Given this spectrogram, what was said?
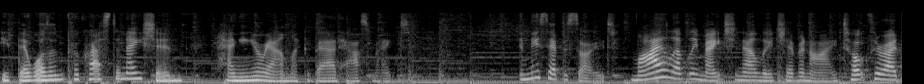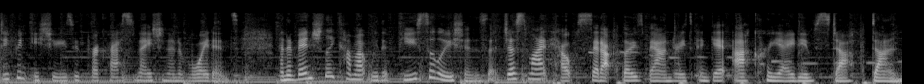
if there wasn't procrastination hanging around like a bad housemate? In this episode, my lovely mate Chanel Luchev and I talk through our different issues with procrastination and avoidance and eventually come up with a few solutions that just might help set up those boundaries and get our creative stuff done.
